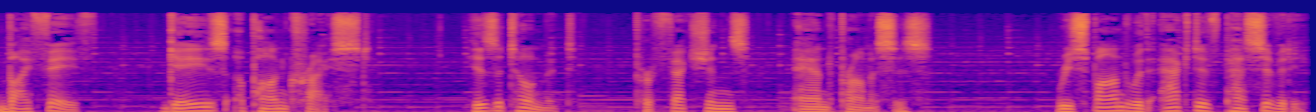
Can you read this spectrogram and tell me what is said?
By faith, gaze upon Christ, His atonement, perfections, and promises. Respond with active passivity.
